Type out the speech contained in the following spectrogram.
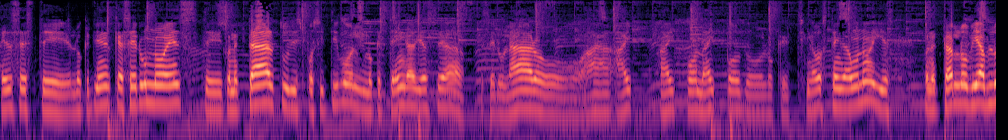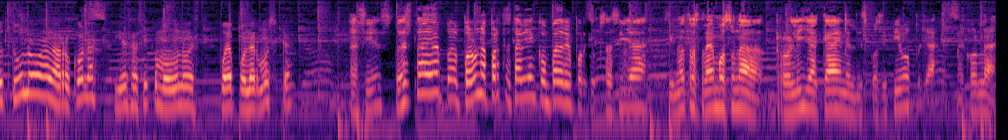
es este, lo que tienes que hacer uno es este, conectar tu dispositivo, lo que tengas, ya sea celular o iPhone, iPod o lo que chingados tenga uno y es conectarlo vía Bluetooth ¿no? a la rocola y es así como uno es- puede poner música. Así es. Pues está, por por una parte está bien, compadre, porque pues así ya, si nosotros traemos una rolilla acá en el dispositivo, pues ya, mejor la,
